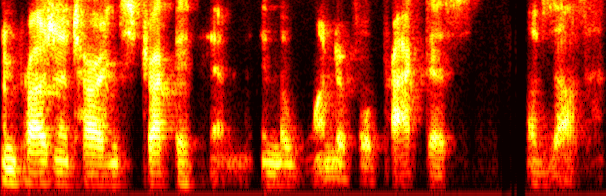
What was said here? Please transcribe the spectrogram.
And Prajnatara instructed him in the wonderful practice of zazen.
